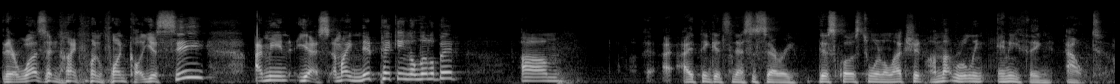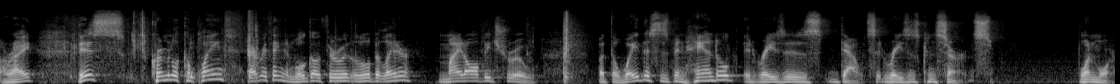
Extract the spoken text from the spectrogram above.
there was a 911 call. You see? I mean, yes. Am I nitpicking a little bit? Um, I, I think it's necessary this close to an election. I'm not ruling anything out, all right? This criminal complaint, everything, and we'll go through it a little bit later, might all be true. But the way this has been handled, it raises doubts, it raises concerns. One more.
